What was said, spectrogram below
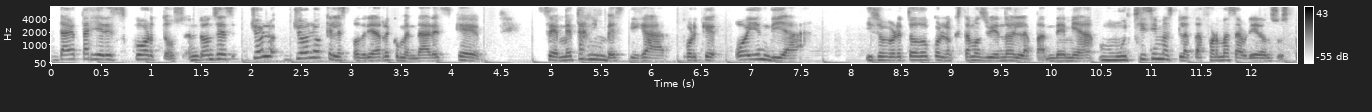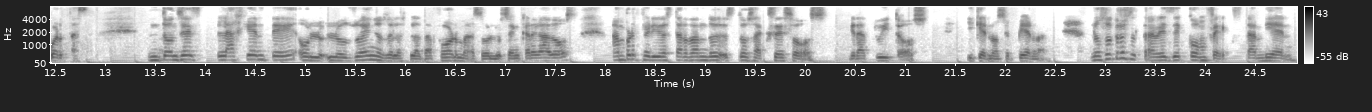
da, talleres cortos. Entonces, yo, yo lo que les podría recomendar es que se metan a investigar, porque hoy en día, y sobre todo con lo que estamos viviendo en la pandemia, muchísimas plataformas abrieron sus puertas. Entonces, la gente o los dueños de las plataformas o los encargados han preferido estar dando estos accesos gratuitos y que no se pierdan. Nosotros a través de Confex también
